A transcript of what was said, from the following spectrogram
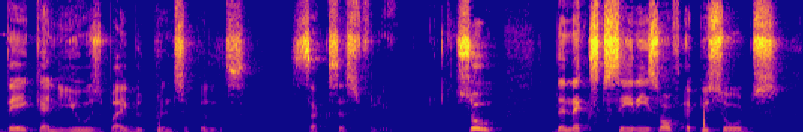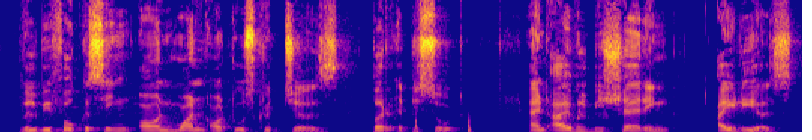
They can use Bible principles successfully. So, the next series of episodes will be focusing on one or two scriptures per episode, and I will be sharing ideas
